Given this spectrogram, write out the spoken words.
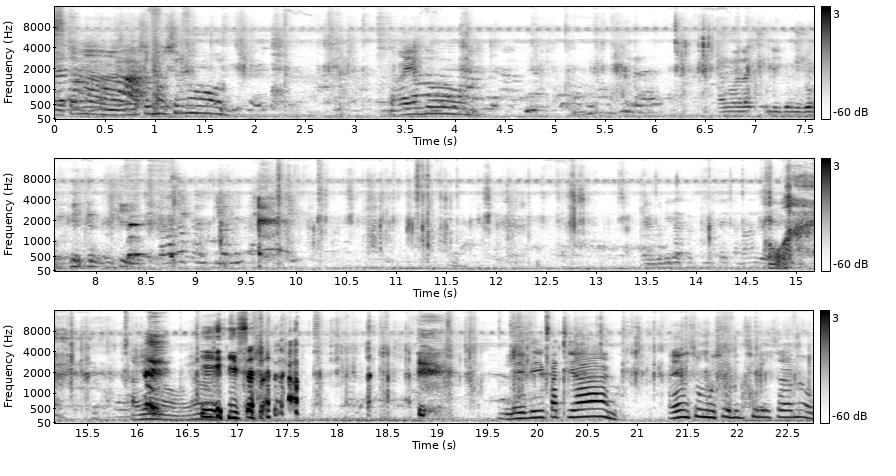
Ito na, yung sumusunod. Na kayo doon. Ang wala hindi gumagawin. Ayan o, ayan. Iisa na lang. Lilipat yan. Ayan, sumusunod sila sa ano.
